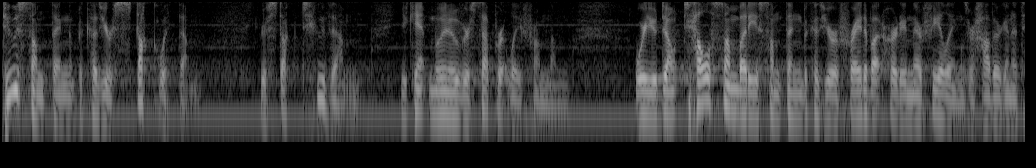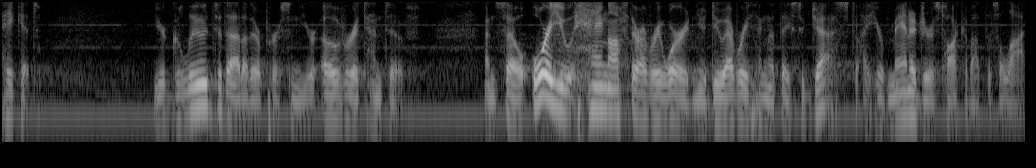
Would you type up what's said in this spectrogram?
do something because you're stuck with them, you're stuck to them. You can't maneuver separately from them. Where you don't tell somebody something because you're afraid about hurting their feelings or how they're going to take it. You're glued to that other person, you're over attentive. And so, or you hang off their every word and you do everything that they suggest. I hear managers talk about this a lot.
